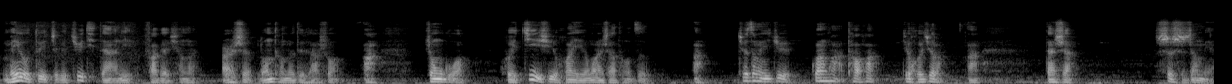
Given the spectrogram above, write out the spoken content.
没有对这个具体的案例发表评论，而是笼统的对他说啊，中国。会继续欢迎万沙投资啊，就这么一句官话套话就回去了啊。但是事实证明，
